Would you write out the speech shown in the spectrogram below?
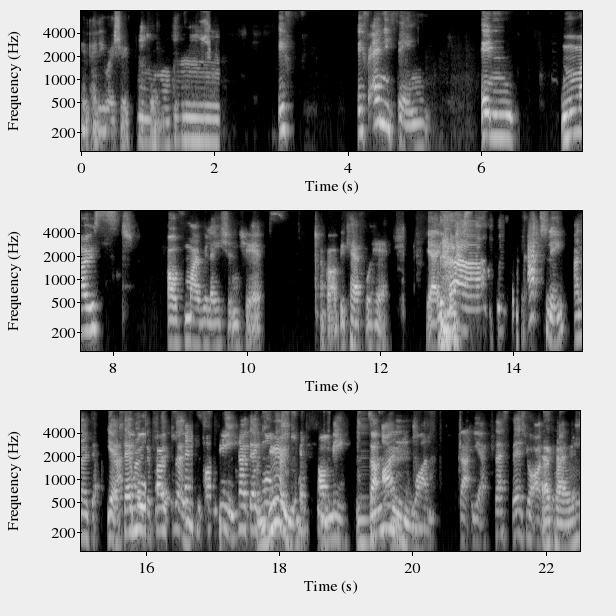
in any way, shape, or form. Mm. If if anything, in most of my relationships, I've got to be careful here. Yeah. Actually, I know that, yeah, they're more focused on me. No, they're more focused on me. So I'm the mm. one that, yeah, that's there's your answer. Okay.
